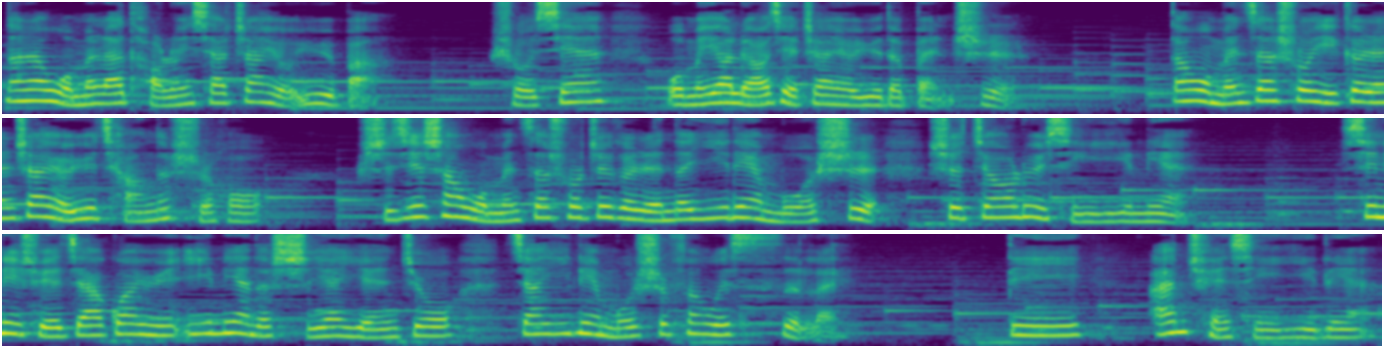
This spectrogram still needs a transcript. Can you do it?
那让我们来讨论一下占有欲吧。首先，我们要了解占有欲的本质。当我们在说一个人占有欲强的时候，实际上我们在说这个人的依恋模式是焦虑型依恋。心理学家关于依恋的实验研究将依恋模式分为四类：第一，安全型依恋，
